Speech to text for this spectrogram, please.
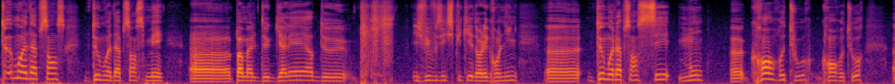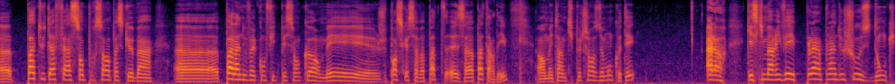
deux mois d'absence, deux mois d'absence, mais euh, pas mal de galères, de... Je vais vous expliquer dans les grandes lignes. Euh, deux mois d'absence, c'est mon euh, grand retour, grand retour. Euh, pas tout à fait à 100% parce que ben euh, pas la nouvelle config PC encore, mais je pense que ça va pas euh, ça va pas tarder en mettant un petit peu de chance de mon côté. Alors, qu'est-ce qui m'est arrivé? Plein plein de choses. Donc,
